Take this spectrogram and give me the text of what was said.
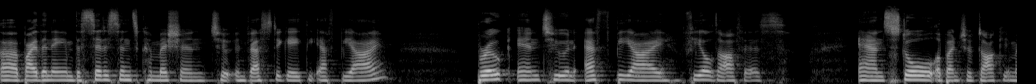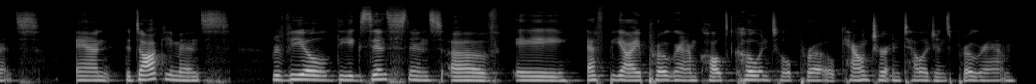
uh, by the name the Citizens Commission to investigate the FBI broke into an FBI field office and stole a bunch of documents. And the documents revealed the existence of a FBI program called COINTELPRO, Counterintelligence Program,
